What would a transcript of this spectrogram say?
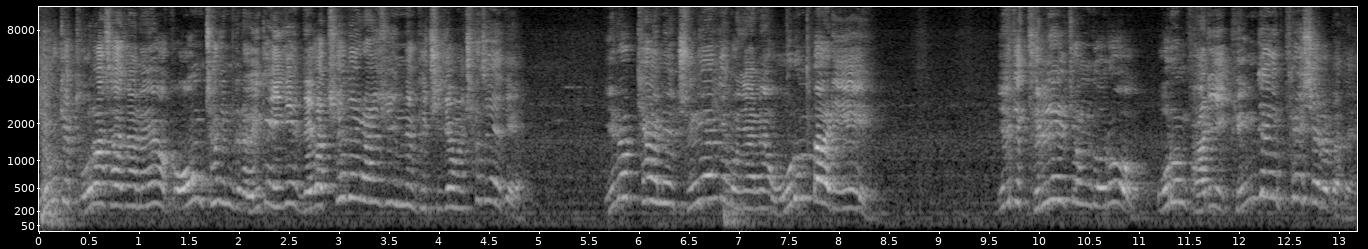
이렇게 돌아서 하잖아요. 그거 엄청 힘들어요. 그러니까 이게 내가 최대로 할 수 있는 그 지점을 찾아야 돼요. 이렇게 하면 중요한 게 뭐냐면 오른발이 이렇게 들릴 정도로 오른발이 굉장히 프레셔를 받아요.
